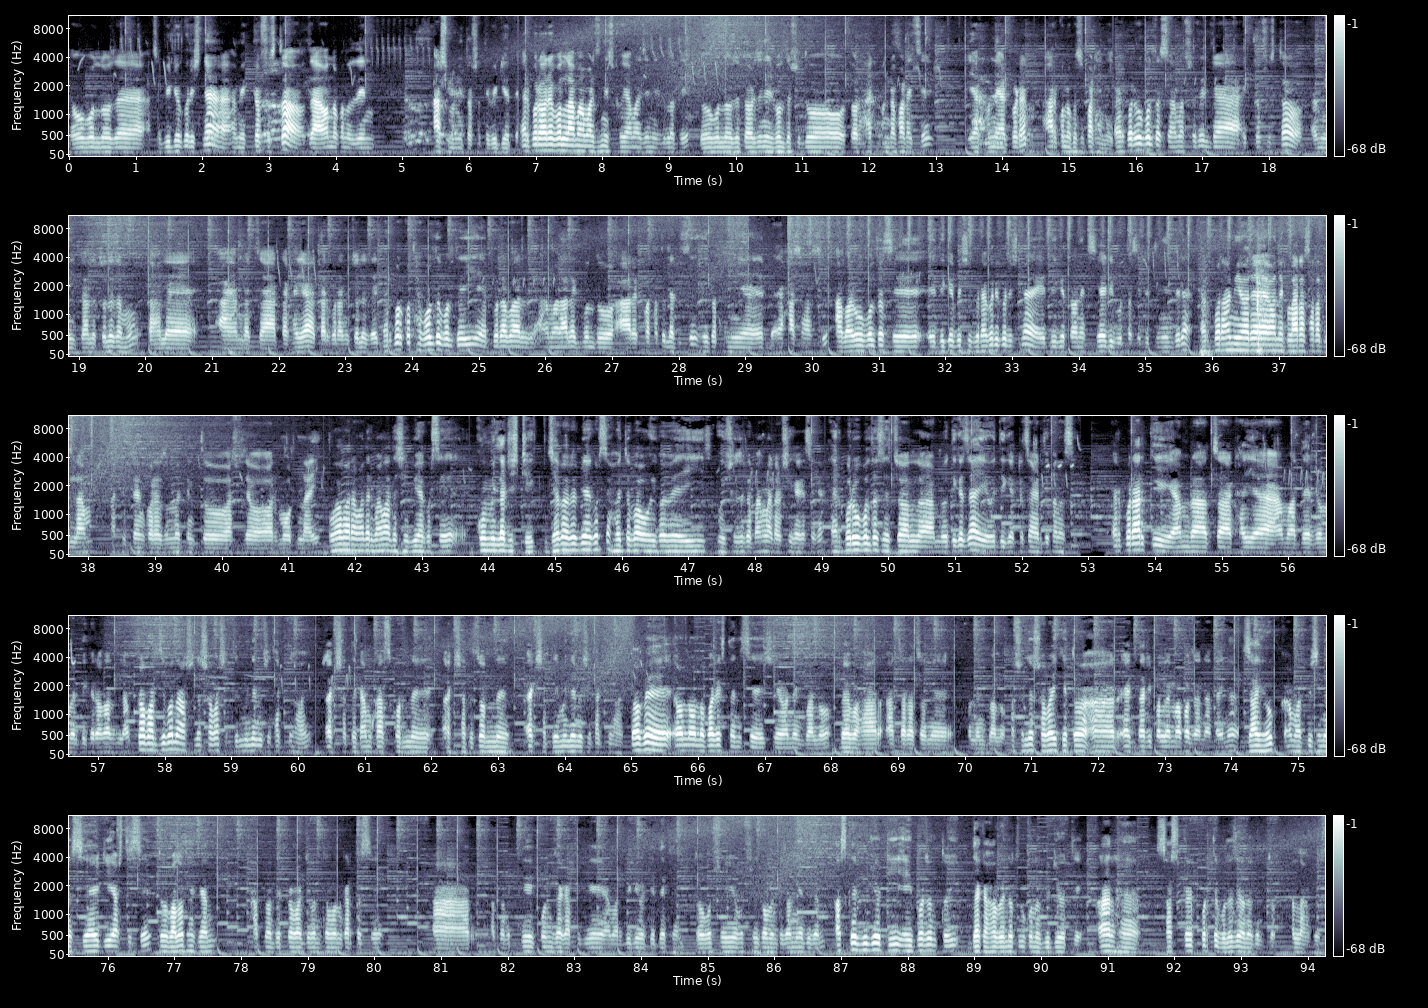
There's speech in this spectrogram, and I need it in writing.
তো ও বলল যে আচ্ছা ভিডিও করিস না, আমি একটু অসুস্থ, যা, অন্য কোনো দিন আসবনি তোর সাথে ভিডিওতে এরপর ওরে বললাম, আমার জিনিস কই, আমার জিনিসগুলোতে তো বলল যে, তোর জিনিস বলতে শুধু তোর হেডফোনটা পাঠাইছে ইয়ারফোন এয়ারপোর্টের আর কোনো কিছু পাঠায়নি তারপরে ও বলতেছে, আমার শরীরটা একটু অসুস্থ, আমি তাহলে চলে যাব। তাহলে আয়, আমরা চাটা খাইয়া তারপর আমি চলে যাই। তারপর কথা বলতে বলতেই এরপর আবার আমার আরেক বন্ধু আর এক কথা তুলে দিছে। এই কথা নিয়ে হাসাহাসি। আবার ও বলতেছে, এদিকে বেশি ঘোরাঘুরি করিস না, এদিকে তো অনেক সিআইডি ঘুরতেছে দু তিন দিন ধরে। তারপর আমি ওরে অনেক লারা সারা দিলাম। আর্টিক প্ল্যান করার জন্য, কিন্তু আসলে ওর মোট নাই। ও আবার আমাদের বাংলাদেশে বিয়ে করছে কুমিল্লা ডিস্ট্রিক্ট যেভাবে বিয়ে করছে হয়তো বা ওইভাবে এই সুযোগে বাংলাটাও শিখে গেছে। এরপরেও বলতেছে, চল, আমরা ওইদিকে যাই, ওইদিকে একটা চায়ের দোকান আছে। এরপর আর কি, আমরা চা খাইয়া আমাদের রুমের দিকে রওনা দিলাম। সবার জীবনে আসলে সবার সাথে মিলেমিশে থাকতে হয়। একসাথে কাম কাজ করলে, একসাথে চললে, একসাথে মিলেমিশে থাকতে হয়। তবে অন্য অন্য পাকিস্তানি সে সে অনেক ভালো। ব্যবহার, আচার আচরণে অনেক ভালো। আসলে সবাইকে তো আর এক দাড়ি পাল্লায় মাপা যায় না, তাই না? যাই হোক, আমার পিছনে সিআইডি আসতেছে। তো ভালো থাকেন। আপনাদের প্রবাস জীবন কেমন কাটতেছে? আর আপনারা কে কোন জায়গা থেকে আমার ভিডিওটি দেখেন, তো অবশ্যই অবশ্যই কমেন্টে জানিয়ে দিবেন। আজকের ভিডিওটি এই পর্যন্তই। দেখা হবে নতুন কোনো ভিডিওতে। আর হ্যাঁ সাবস্ক্রাইব করতে ভুলে যেও না কিন্তু। আল্লাহ হাফেজ।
